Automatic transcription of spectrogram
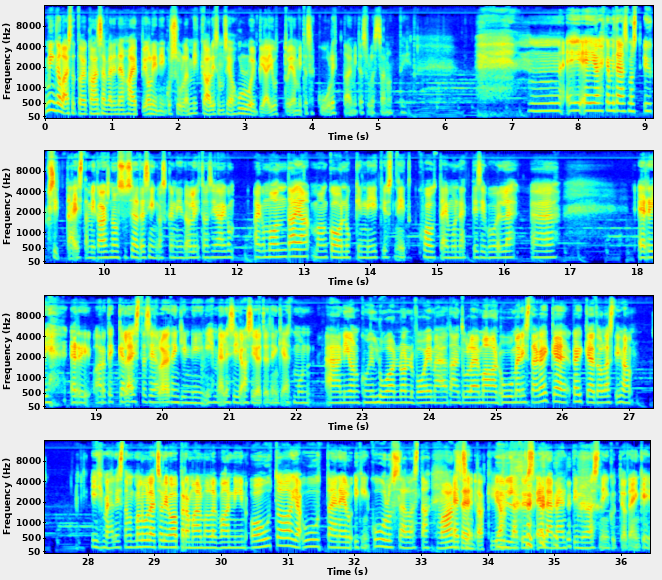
minkälaista toi kansainvälinen haippi oli niin kuin sulle? Mitkä oli semmoisia hulluimpia juttuja, mitä sä kuulit tai mitä sulle sanottiin? Mm, ei, ei ole ehkä mitään semmoista yksittäistä, mikä olisi noussut sieltä esiin, koska niitä oli tosiaan aika, aika monta ja mä oon koonnutkin niitä, just niitä quoteja mun nettisivuille. Öö, eri, eri artikkeleista. Siellä on jotenkin niin ihmeellisiä asioita jotenkin, että mun ääni on kuin luonnon voima jotain tulee maan uumenista ja kaikkea, kaikkea tuollaista ihan ihmeellistä, mutta mä luulen, että se oli operamaailmalle vaan niin outoa ja uutta ja ne ei ollut ikin kuullut sellaista. Vaan että sen se takia. yllätyselementti myös niin kuin jotenkin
